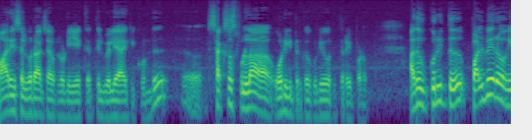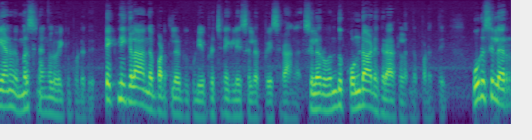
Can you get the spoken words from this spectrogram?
மாரி செல்வராஜ் அவர்களுடைய இயக்கத்தில் வெளியாகி கொண்டு சக்சஸ்ஃபுல்லாக ஓடிக்கிட்டு இருக்கக்கூடிய ஒரு திரைப்படம். அது குறித்து பல்வேறு வகையான விமர்சனங்கள் வைக்கப்படுது. டெக்னிக்கலாக அந்த படத்தில் இருக்கக்கூடிய பிரச்சனைகளை சிலர் பேசுகிறாங்க சிலர் வந்து கொண்டாடுகிறார்கள் அந்த படத்தை. ஒரு சிலர்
